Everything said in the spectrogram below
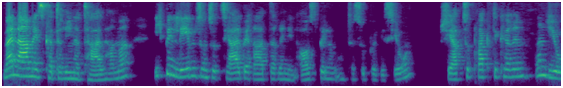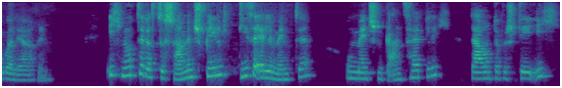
Mein Name ist Katharina Thalhammer. Ich bin Lebens- und Sozialberaterin in Ausbildung unter Supervision, Scherzo-Praktikerin und Yogalehrerin. Ich nutze das Zusammenspiel dieser Elemente, um Menschen ganzheitlich, darunter verstehe ich,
